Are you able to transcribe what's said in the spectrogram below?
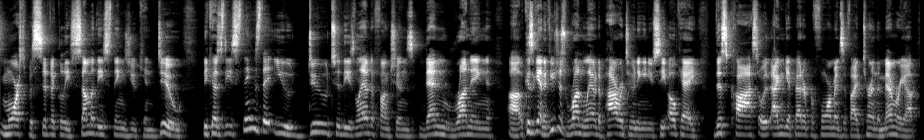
more specifically some of these things you can do because these things that you do to these lambda functions then running because uh, again if you just run lambda power tuning and you see okay this costs or i can get better performance if i turn the memory up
